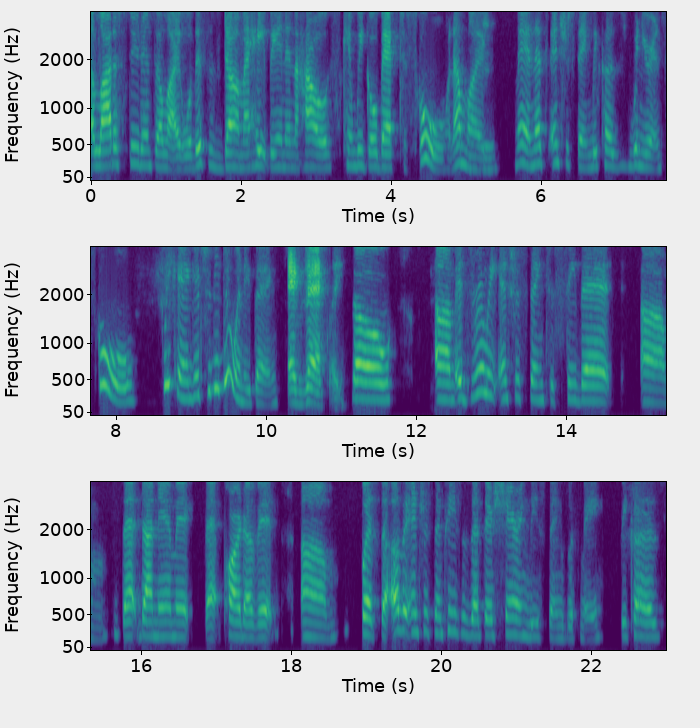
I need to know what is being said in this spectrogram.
a lot of students are like, well, this is dumb. I hate being in the house. Can we go back to school? And I'm like, mm-hmm. man, that's interesting because when you're in school, we can't get you to do anything. Exactly. So um, it's really interesting to see that um, that dynamic, that part of it. Um, but the other interesting piece is that they're sharing these things with me because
